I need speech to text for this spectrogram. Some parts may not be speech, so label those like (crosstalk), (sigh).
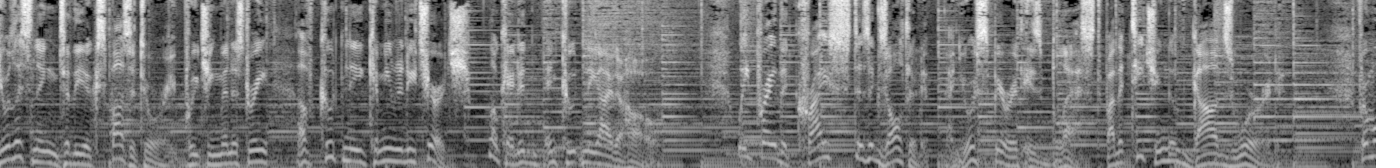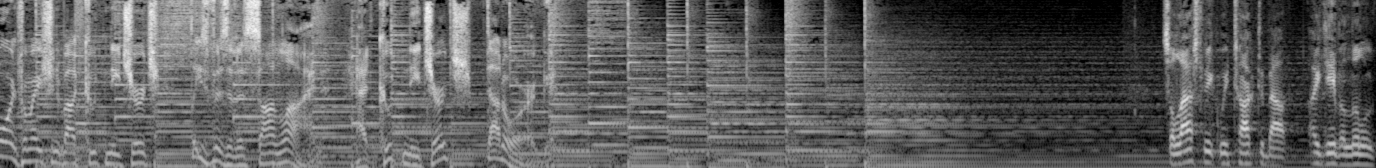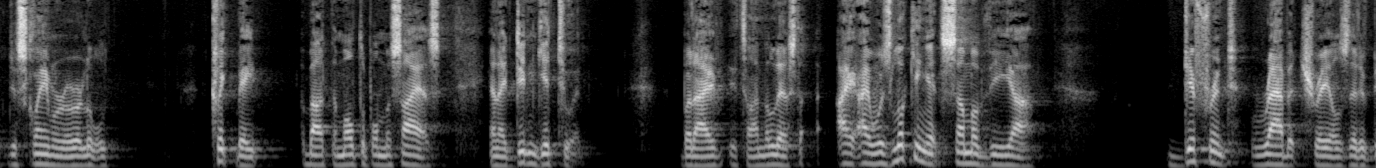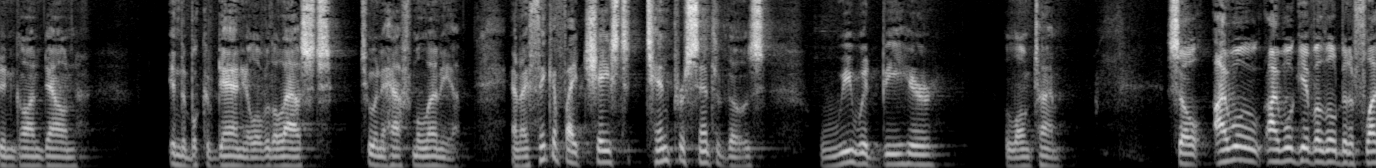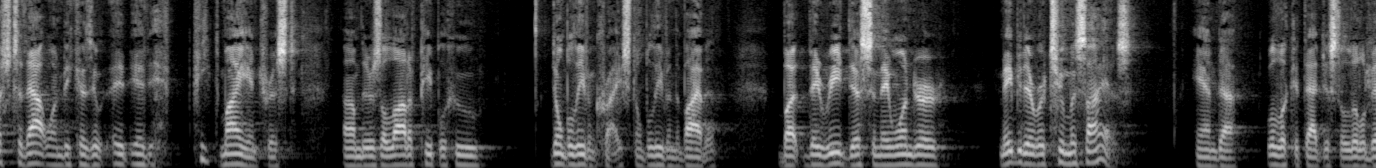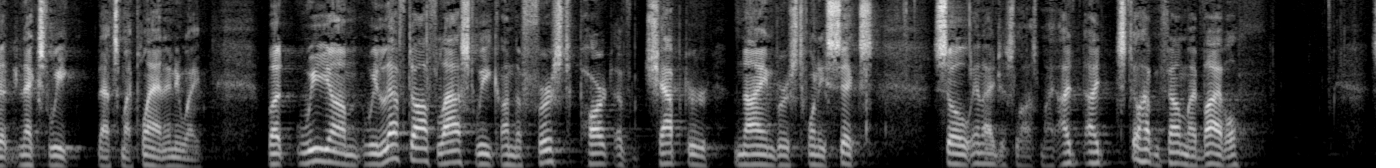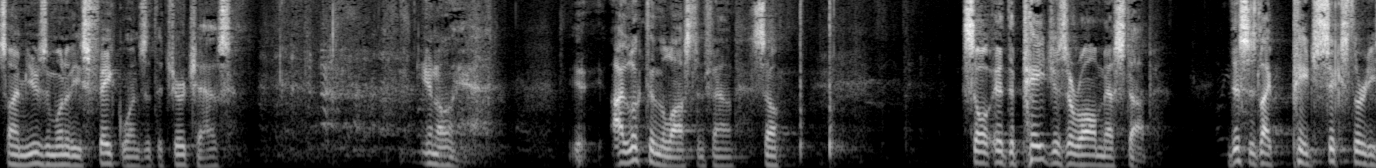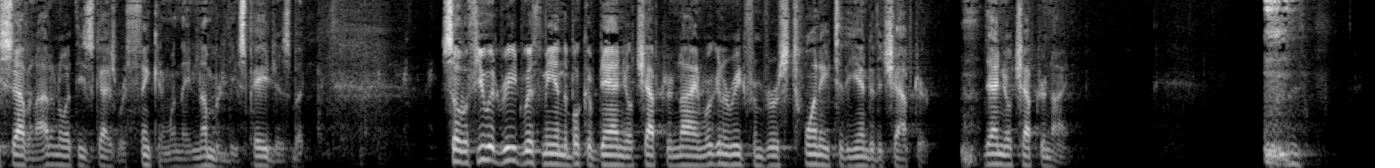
You're listening to the expository preaching ministry of Kootenai Community Church, located in Kootenai, Idaho. We pray that Christ is exalted and your spirit is blessed by the teaching of God's Word. For more information about Kootenai Church, please visit us online at kootenaichurch.org. So last week we talked about, I gave a little disclaimer or a little clickbait about the multiple messiahs, and I didn't get to it, but I, it's on the list. I, I was looking at some of the uh, different rabbit trails that have been gone down in the book of Daniel over the last two and a half millennia. And I think if I chased 10% of those, we would be here a long time. So I will, I will give a little bit of flesh to that one because it, it, it piqued my interest. Um, there's a lot of people who don't believe in Christ, don't believe in the Bible, but they read this and they wonder maybe there were two messiahs. And uh, we'll look at that just a little bit next week. That's my plan anyway. But we, um, we left off last week on the first part of chapter 9, verse 26. So, and I just lost my, I, I still haven't found my Bible. So I'm using one of these fake ones that the church has. You know, I looked in the lost and found. So, so the pages are all messed up. This is like page 637. I don't know what these guys were thinking when they numbered these pages, but so if you would read with me in the book of Daniel, chapter 9, we're going to read from verse 20 to the end of the chapter. (clears throat) Daniel chapter 9. (clears throat)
